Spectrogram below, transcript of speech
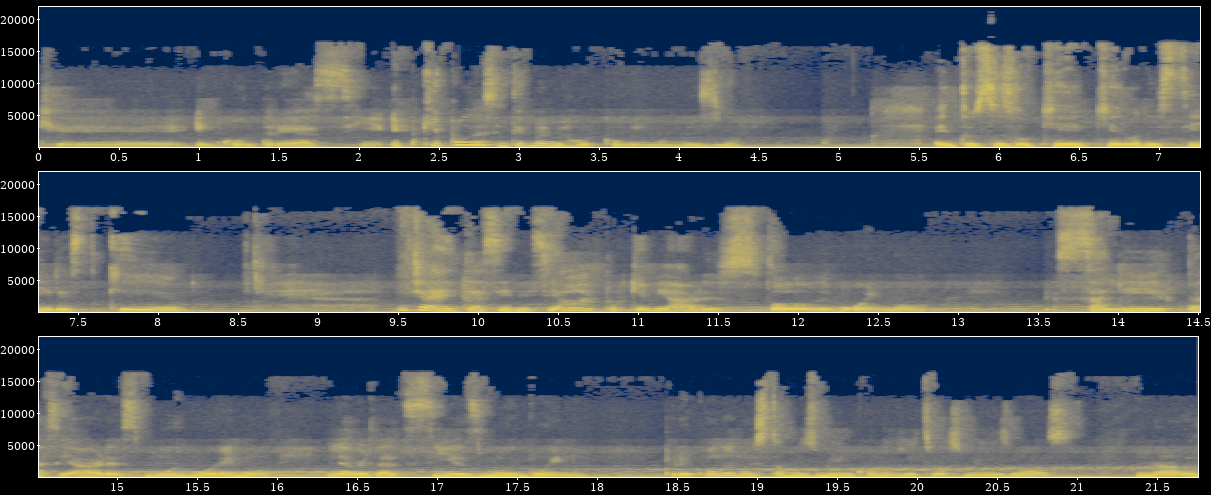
que encontré así y que pude sentirme mejor conmigo mismo. Entonces lo que quiero decir es que mucha gente así dice, ay, porque viajar es todo de bueno, salir, pasear es muy bueno y la verdad sí es muy bueno, pero cuando no estamos bien con nosotros mismos, nada,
